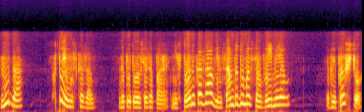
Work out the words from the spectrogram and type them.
Ну да. Хто йому сказав? допитувався Запара. Ніхто не казав, він сам додумався, виміряв. Ви про що?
